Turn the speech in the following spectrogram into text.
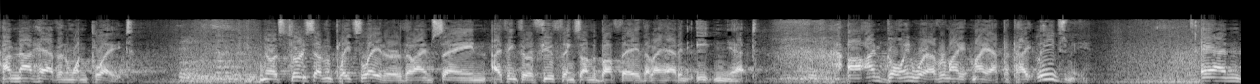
I'm not having one plate. No, it's 37 plates later that I'm saying, I think there are a few things on the buffet that I haven't eaten yet. Uh, I'm going wherever my, my appetite leads me. And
